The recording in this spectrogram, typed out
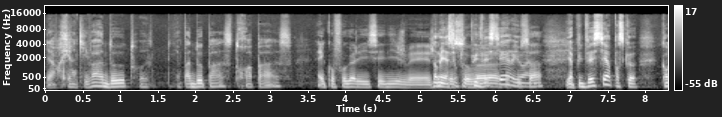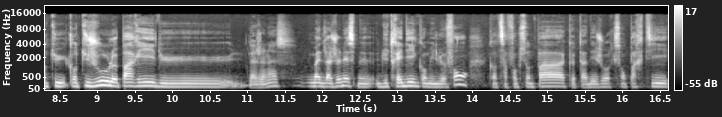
Il n'y a rien qui va. Deux, trois- il n'y a pas deux passes, trois passes. Avec Ofogel, il s'est dit je vais. je Non, mais il n'y a surtout plus de vestiaire. Il n'y a plus de vestiaire parce que quand tu, quand tu joues le pari du, La jeunesse. Mais de la jeunesse, mais du trading comme ils le font, quand ça fonctionne pas, que tu as des joueurs qui sont partis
